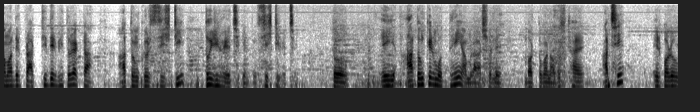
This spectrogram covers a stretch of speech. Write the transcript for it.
আমাদের প্রার্থীদের ভিতরে একটা আতঙ্কের সৃষ্টি তৈরি হয়েছে কিন্তু, সৃষ্টি হয়েছে। তো এই আতঙ্কের মধ্যেই আমরা আসলে বর্তমান অবস্থায় আছি। এরপরেও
